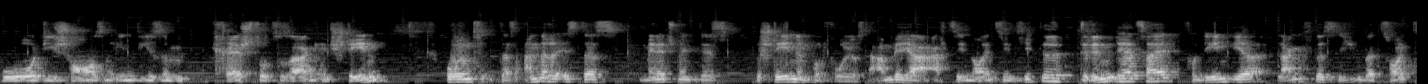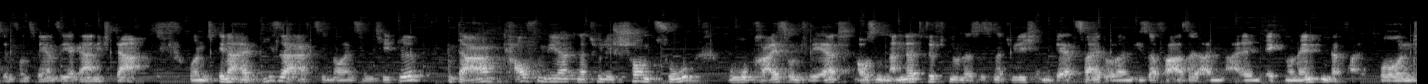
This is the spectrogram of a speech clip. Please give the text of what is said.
wo die Chancen in diesem Crash sozusagen entstehen. Und das andere ist das Management des bestehenden Portfolios. Da haben wir ja 18, 19 Titel drin derzeit, von denen wir langfristig überzeugt sind, sonst wären sie ja gar nicht da. Und innerhalb dieser 18, 19 Titel da kaufen wir natürlich schon zu, wo Preis und Wert auseinanderdriften. Und das ist natürlich in der Zeit oder in dieser Phase an allen Ecken und Enden der Fall. Und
